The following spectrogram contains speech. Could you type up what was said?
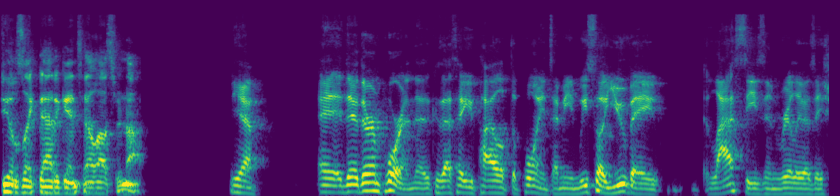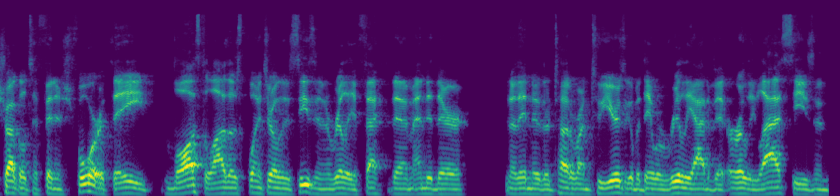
feels like that against Hellas or not. Yeah. And they're, they're important because that's how you pile up the points. I mean, we saw Juve last season really as they struggled to finish fourth. They lost a lot of those points early in the season and really affected them, ended their you know, they ended their title run two years ago, but they were really out of it early last season.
